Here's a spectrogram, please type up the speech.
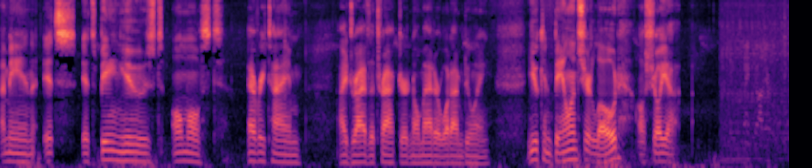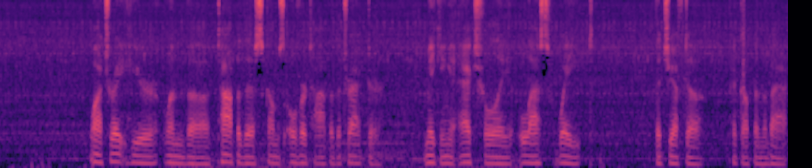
I mean, it's it's being used almost every time I drive the tractor no matter what I'm doing. You can balance your load. I'll show you. Watch right here when the top of this comes over top of the tractor, making it actually less weight that you have to pick up in the back.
